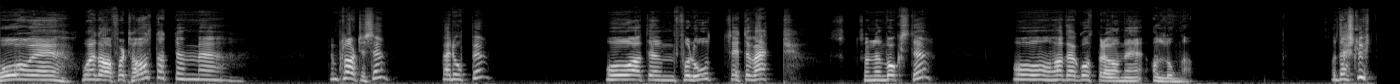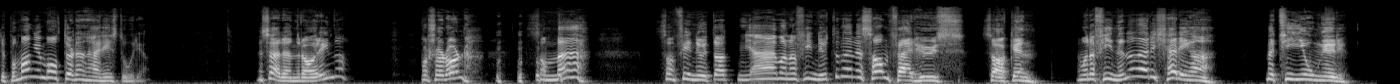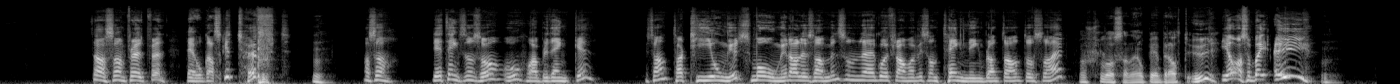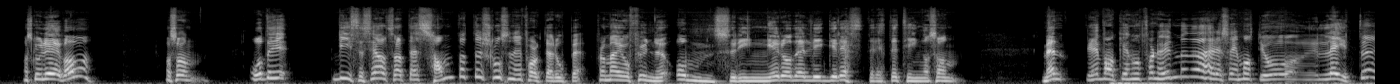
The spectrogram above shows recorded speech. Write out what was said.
Og eh, hun har da fortalt at de, de klarte seg der oppe, og at de forlot etter hvert som de vokste, og hadde gått bra med alle ungene. Og der slutter på mange måter denne historien. Men så er det en raring, da, på Stjørdal, som meg, som finner ut at ja, man har funnet ut den der Sandfærhus-saken. Man har funnet den der kjerringa med ti unger. Da, som for, for, det er jo ganske tøft. Altså, jeg tenkte som så, å, hun har blitt enke. Tar ti unger, små unger alle sammen, som går framover i sånn tegning blant annet også her. Og slå seg ned oppi ei bratt ur. Ja, altså på ei øy! Man skulle leve av, da. Sånn. og det viser seg altså at det er sant at det slo seg ned folk der oppe, for de har jo funnet omsringer, og det ligger rester etter ting og sånn. Men jeg var ikke noe fornøyd med det her, så jeg måtte jo leite,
